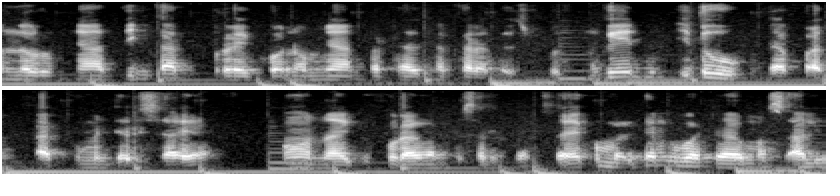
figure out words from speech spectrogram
menurunnya tingkat perekonomian pada negara tersebut. Mungkin itu pendapat argumen dari saya mengenai kekurangan besar. Saya kembalikan kepada Mas Ali.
